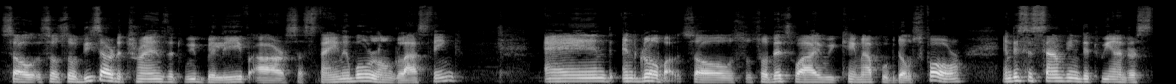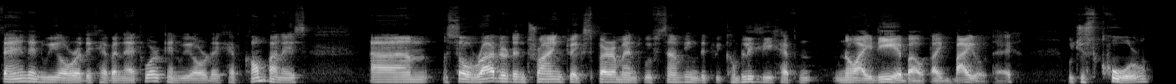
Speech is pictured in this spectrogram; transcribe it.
So, so, so these are the trends that we believe are sustainable, long lasting, and, and global. So, so, so that's why we came up with those four. And this is something that we understand and we already have a network and we already have companies um, so rather than trying to experiment with something that we completely have n- no idea about, like biotech, which is cool,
